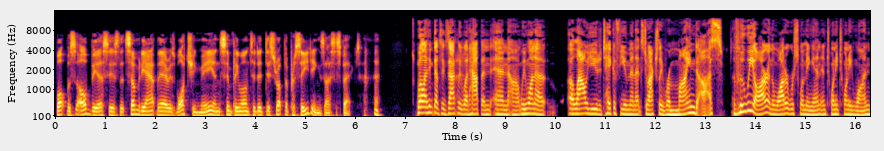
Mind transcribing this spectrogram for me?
what was obvious is that somebody out there is watching me and simply wanted to disrupt the proceedings. I suspect. Well, I think that's exactly what happened. And uh, we want to allow you to take a few minutes to actually remind us of who we are and the water we're swimming in in 2021.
